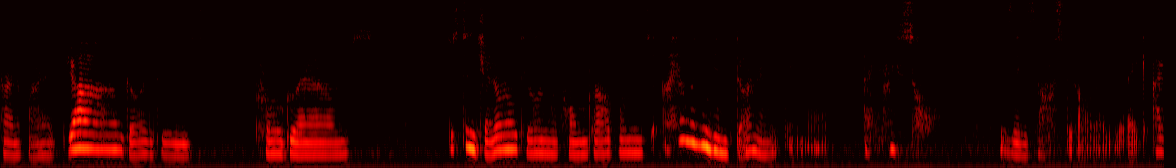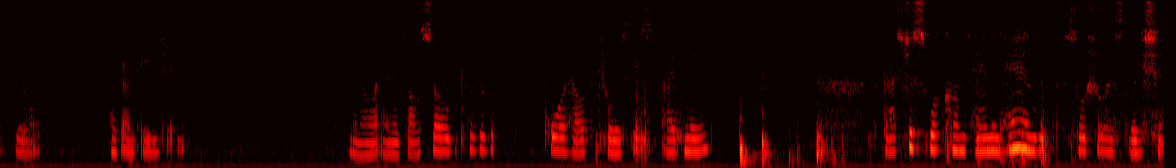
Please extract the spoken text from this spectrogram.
Trying to find a job, going through these programs, just in general dealing with home problems. I haven't even done anything yet, and my soul is exhausted already. Like, I feel like I'm aging. You know, and it's also because of the poor health choices I've made. That's just what comes hand in hand with social isolation.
